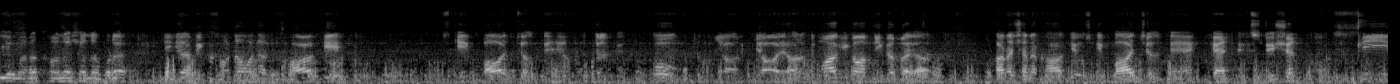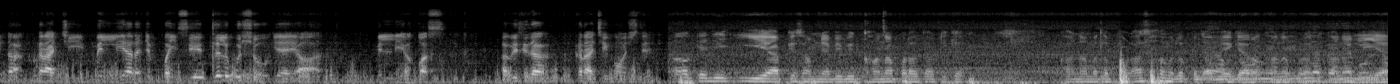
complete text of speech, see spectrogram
ये हमारा खाना शाना पड़ा है। ठीक है अभी खाना वाना खा के उसके बाद चलते हैं होटल पे। ओ, यार, क्या यार, दिमाग ही काम नहीं कर रहा यार। खाना शाना खा के उसके बाद चलते हैं कैंट स्टेशन। और सीधा कराची। मिल लिया रजब भाई से दिल खुश हो गया यार। मिल लिया बस। अभी सीधा कराची पहुँचते हैं। ओके जी ये आपके सामने अभी भी खाना पड़ा था ठीक है? खाना मतलब पड़ा था मतलब पंजाबी में कह रहा हूँ खाना पड़ा था खाना लिया।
